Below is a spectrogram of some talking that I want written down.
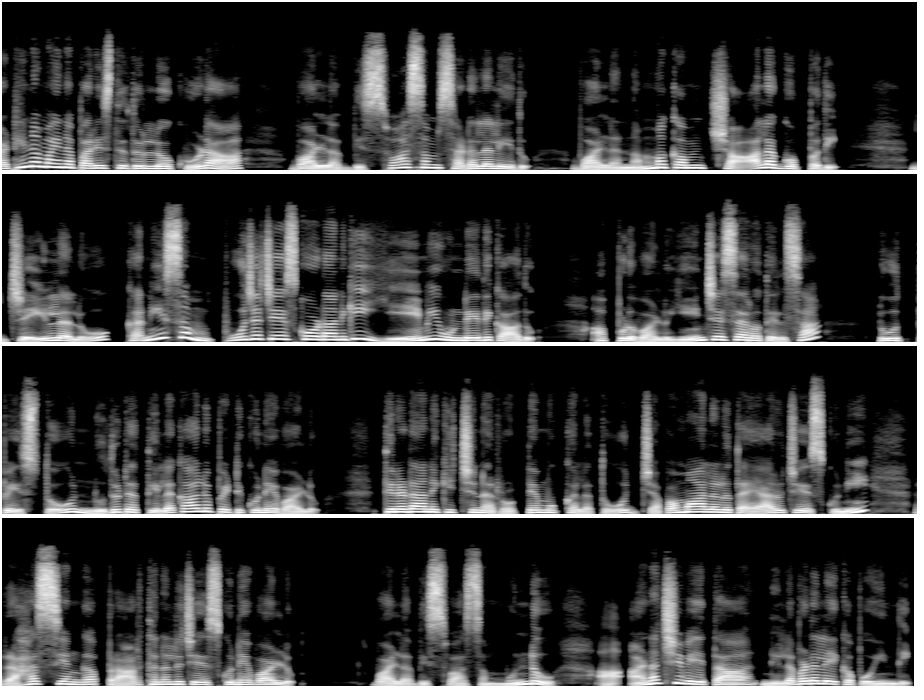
కఠినమైన పరిస్థితుల్లో కూడా వాళ్ళ విశ్వాసం సడలలేదు. వాళ్ళ నమ్మకం చాలా గొప్పది. జైళ్ళలో కనీసం పూజ చేసుకోవడానికి ఏమీ ఉండేది కాదు. అప్పుడు వాళ్ళు ఏం చేశారో తెలుసా? టూత్పేస్ట్తో నుదుట తిలకాలు పెట్టుకునేవాళ్ళు తినడానికిచ్చిన రొట్టెముక్కలతో జపమాలలు తయారు చేసుకుని రహస్యంగా ప్రార్థనలు చేసుకునేవాళ్ళు వాళ్ళ విశ్వాసం ముందు ఆ అణచివేత నిలబడలేకపోయింది.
